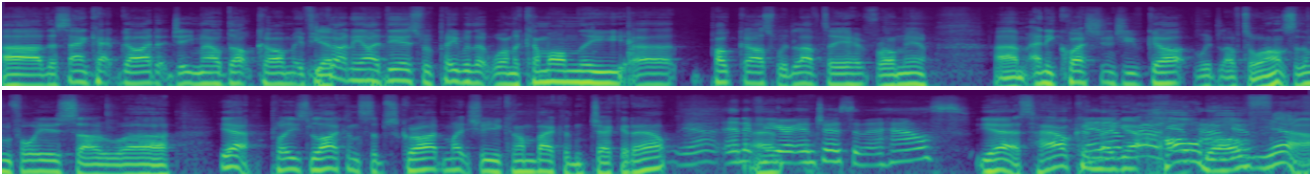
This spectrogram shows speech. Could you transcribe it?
Uh, the sandcapguide at gmail.com. If you've Yep. got any ideas for people that want to come on the uh, podcast, we'd love to hear from you. Um, any questions you've got, we'd love to answer them for you. So, uh, yeah, please like and subscribe. Make sure you come back and check it out. Yeah. And if Um, you're interested in a house, Yes, how can they get hold How of yeah,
